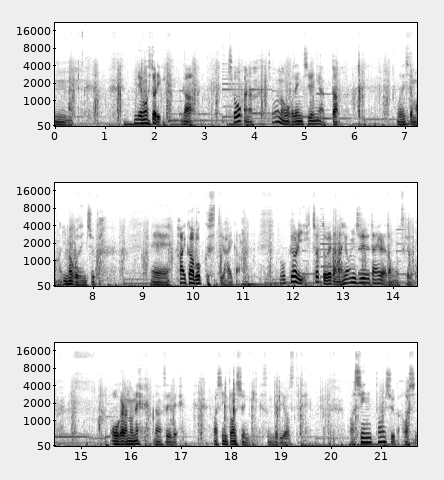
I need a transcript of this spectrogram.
うん。でもう一人が今日かな。今日の午前中にあった午前中でも今午前中か。えー、ハイカーボックスっていうハイカー。僕よりちょっと上かな。40代ぐらいだと思うんですけど。大柄のね男性でワシントン州に住んでるよっつって。てワシントン州か？ワシ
